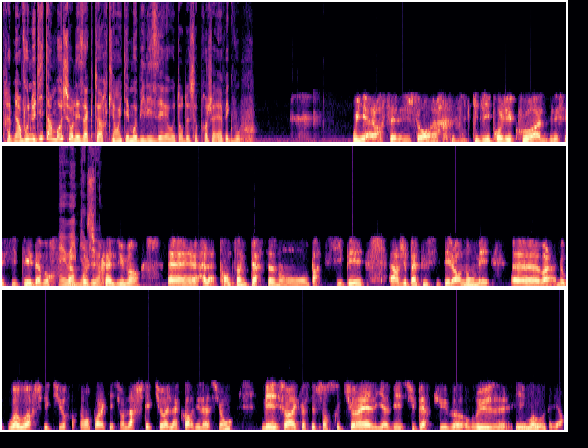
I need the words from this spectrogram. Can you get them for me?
Très bien. Vous nous dites un mot sur les acteurs qui ont été mobilisés autour de ce projet avec vous? Oui, alors c'est justement, qui dit projet court a nécessité d'abord eh un projet très humain. Euh, voilà, 35 personnes ont participé. Alors j'ai pas tout cité leur nom, mais euh, voilà. Donc Wow Architecture, forcément pour la question de l'architecture et de la coordination. Mais sur la conception structurelle, il y avait Supercube, Ruse et Wow d'ailleurs.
